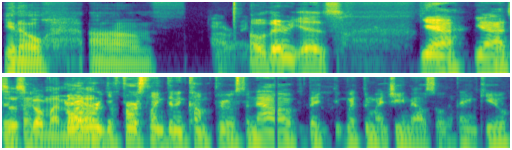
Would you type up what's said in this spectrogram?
you know, um, All right. oh, there he is. Yeah, yeah. the- Francisco, but my however, the first link didn't come through, so now they went through my Gmail. So thank you.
